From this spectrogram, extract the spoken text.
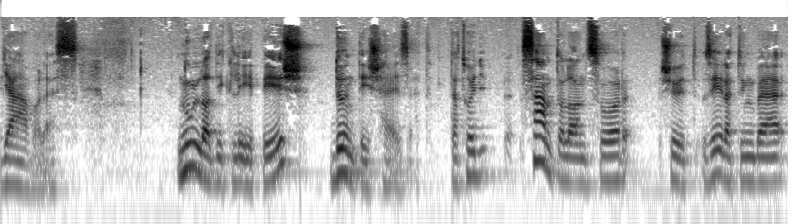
gyáva lesz. Nulladik lépés, döntéshelyzet. Tehát, hogy számtalanszor, sőt, az életünkben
